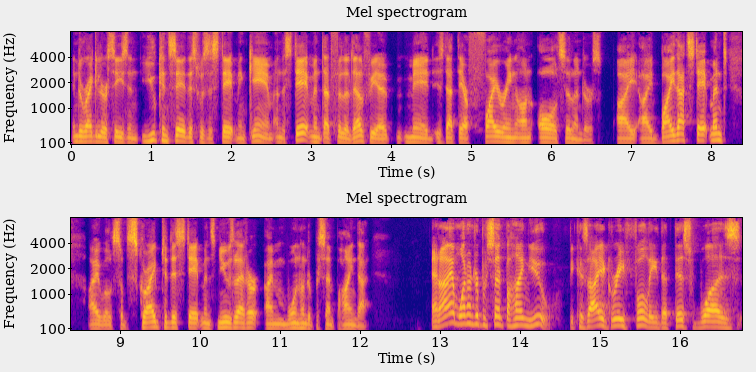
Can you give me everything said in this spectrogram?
in the regular season, you can say this was a statement game. And the statement that Philadelphia made is that they're firing on all cylinders. I, I buy that statement. I will subscribe to this statement's newsletter. I'm 100% behind that. And I am 100% behind you because I agree fully that this was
